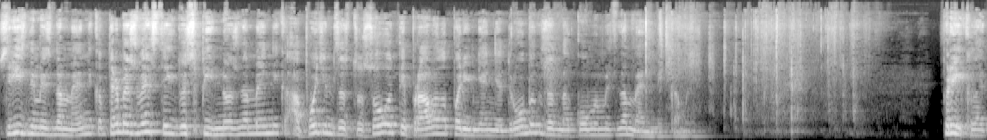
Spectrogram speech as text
з різними знаменниками, треба звести їх до спільного знаменника, а потім застосовувати правила порівняння дробів з однаковими знаменниками. Приклад.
